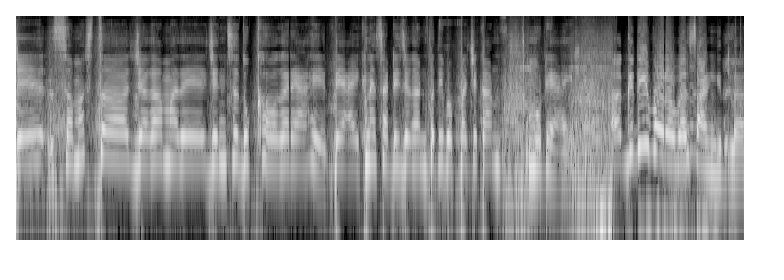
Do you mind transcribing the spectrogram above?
जे समस्त जगामध्ये ज्यांचं दुःख वगैरे आहे ते ऐकण्यासाठी जे गणपती बाप्पाचे कान मोठे आहे अगदी बरोबर सांगितलं.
